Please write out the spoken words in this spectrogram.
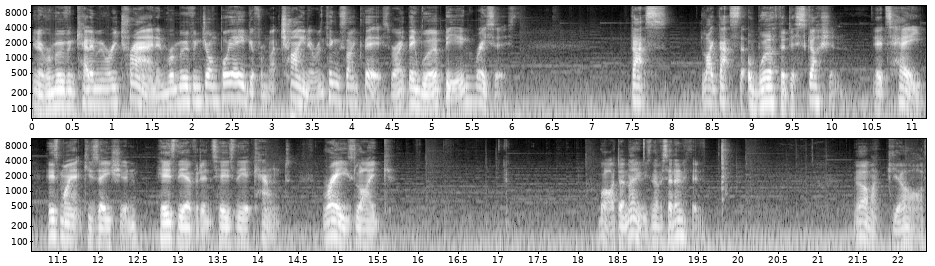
you know removing Kelly Marie Tran and removing John Boyega from like China and things like this right? They were being racist. That's like that's worth a discussion. It's hey here's my accusation. Here's the evidence. Here's the account. Ray's like well I don't know. He's never said anything. Oh my god.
